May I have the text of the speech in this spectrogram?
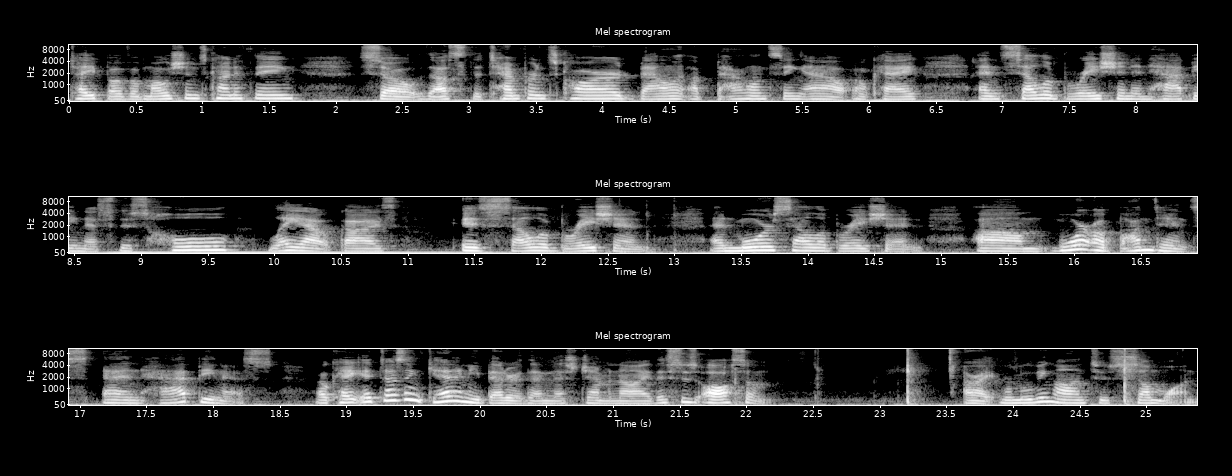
type of emotions kind of thing. So that's the temperance card, balance, a balancing out, okay? And celebration and happiness. This whole layout, guys, is celebration and more celebration, um, more abundance and happiness. Okay, it doesn't get any better than this, Gemini. This is awesome. All right, we're moving on to someone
